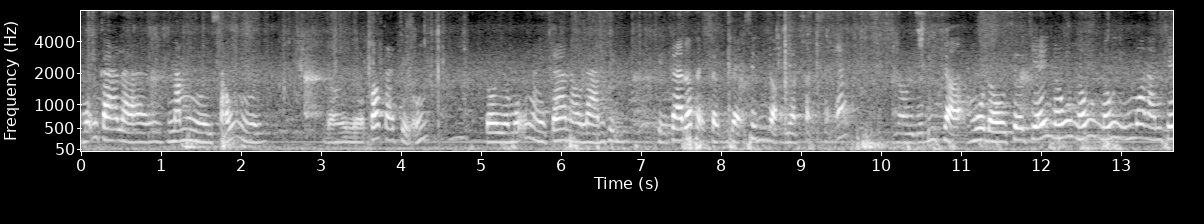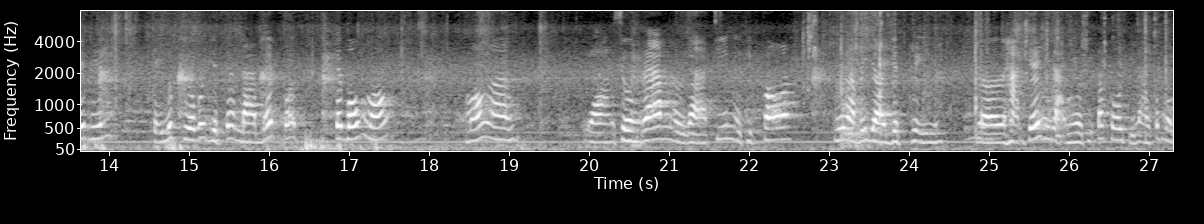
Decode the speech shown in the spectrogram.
mỗi ca là 5 người 6 người. Rồi có ca trưởng. Rồi mỗi ngày ca nào làm thì thì ca đó phải tự vệ sinh dọn dẹp sạch sẽ rồi, rồi đi chợ mua đồ sơ chế nấu nấu nấu những món ăn chế biến. Thì lúc chưa có dịch đó là bếp có tới bốn món. Món uh, gà sườn ram rồi gà chiên rồi thịt kho. Nhưng mà bây giờ dịch thì rồi hạn chế đi lại nhiều. Thì các cô chỉ làm có một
